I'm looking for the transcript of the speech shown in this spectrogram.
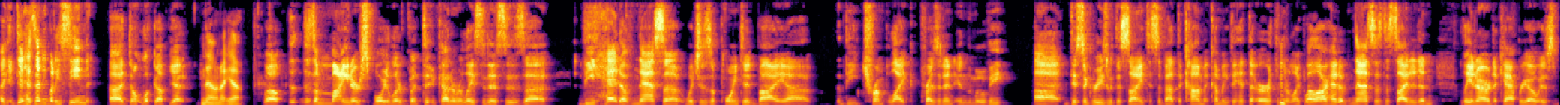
Like, did- has anybody seen uh, Don't Look Up yet? No, not yet. Well, th- there's a minor spoiler, but it kind of relates to this. Is uh, the head of NASA, which is appointed by uh, the Trump-like president in the movie, uh, disagrees with the scientists about the comet coming to hit the Earth, and they're like, "Well, our head of NASA's decided." And Leonardo DiCaprio is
